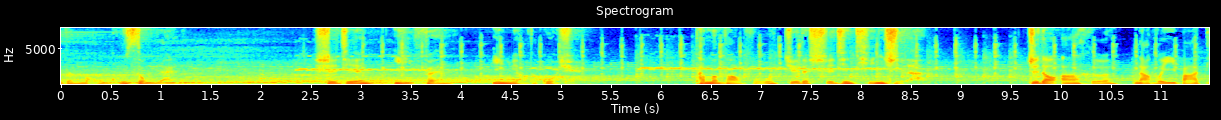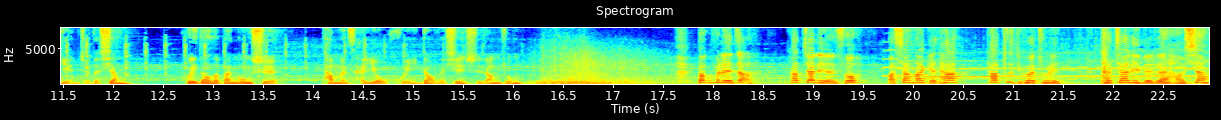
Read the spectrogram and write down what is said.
得毛骨悚然。时间一分一秒的过去，他们仿佛觉得时间停止了。直到阿和拿回一把点着的香，回到了办公室，他们才又回到了现实当中。报告副连长，他家里人说把香拿给他，他自己会处理。他家里的人好像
